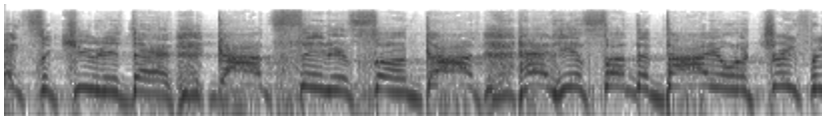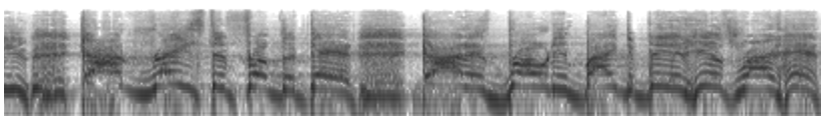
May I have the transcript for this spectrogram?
executed that. God sent his son. God had his son to die on a tree for you. God raised him from the dead. God has brought him back to be in his right hand.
